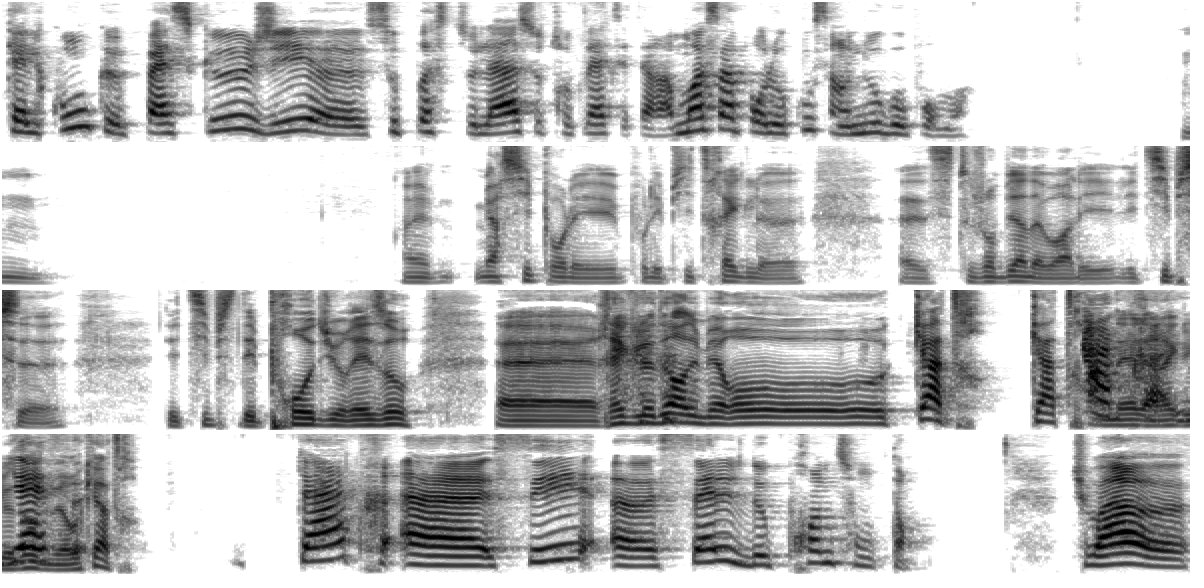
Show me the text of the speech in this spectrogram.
quelconque parce que j'ai, ce poste-là, ce truc-là et cetera. Moi, ça, pour le coup, c'est un no go pour moi. Mmh. Ouais, merci pour les pour les petites règles, heu heu, c'est toujours bien d'avoir les les tips, heu, les tips des pros du réseau. Règle d'or numéro 4. 4, on est à la 4, règle d'or numéro 4. 4, heu, c'est, celle de prendre son temps. Tu vois,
